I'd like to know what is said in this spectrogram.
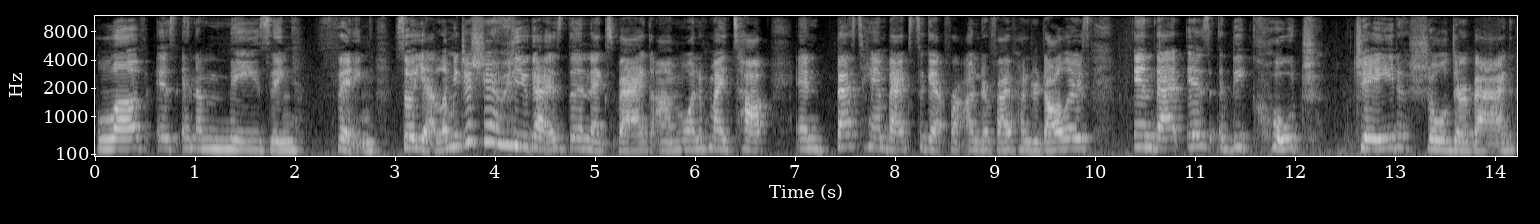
love is an amazing thing. So yeah let me just share with you guys the next bag. Um one of my top and best handbags to get for under 500 dollars and that is the coach jade shoulder bag.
